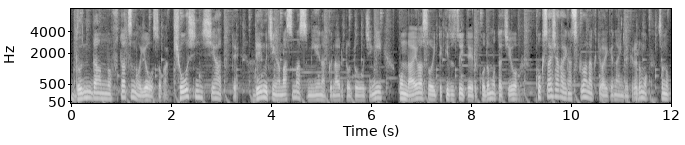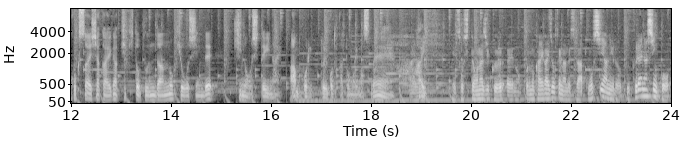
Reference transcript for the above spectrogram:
分断の2つの要素が共振し合って、出口がますます見えなくなると同時に、本来はそういって傷ついている子どもたちを国際社会が救わなくてはいけないんだけれども、その国際社会が危機と分断の共振で機能していない安保理ということかと思いますね。はい、はいそして同じく、えー、これも海外情勢なんですが、ロシアによるウクライナ侵攻、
